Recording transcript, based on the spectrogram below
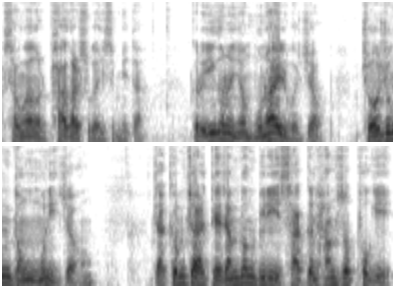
상황을 파악할 수가 있습니다. 그리고 이거는요 문화일보죠. 조중동문이죠. 자 검찰 대장동 비리 사건 항소 포기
